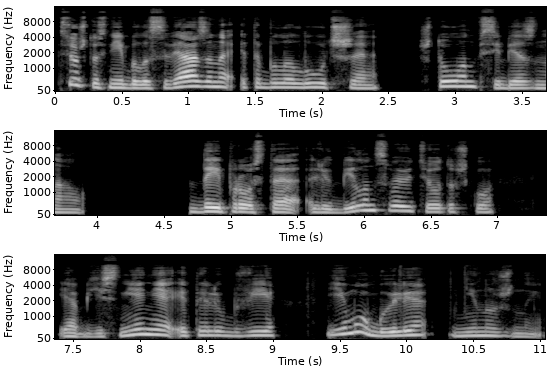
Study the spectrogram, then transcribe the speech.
все, что с ней было связано, это было лучшее, что он в себе знал. Да и просто любил он свою тетушку, и объяснения этой любви ему были не нужны.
